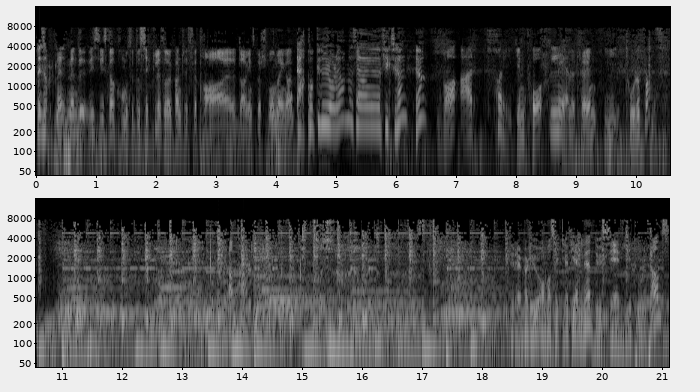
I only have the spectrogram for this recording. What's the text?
liksom Men, men du, hvis vi skal komme oss ut og sykle, så kanskje vi skal ta dagens spørsmål med en gang? Ja, Kan ikke du gjøre det mens jeg fikser her? Ja. Hva er fargen på ledertrøyen i Tour de France? Drømmer du om å sykle fjellene du ser i Tour de France?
